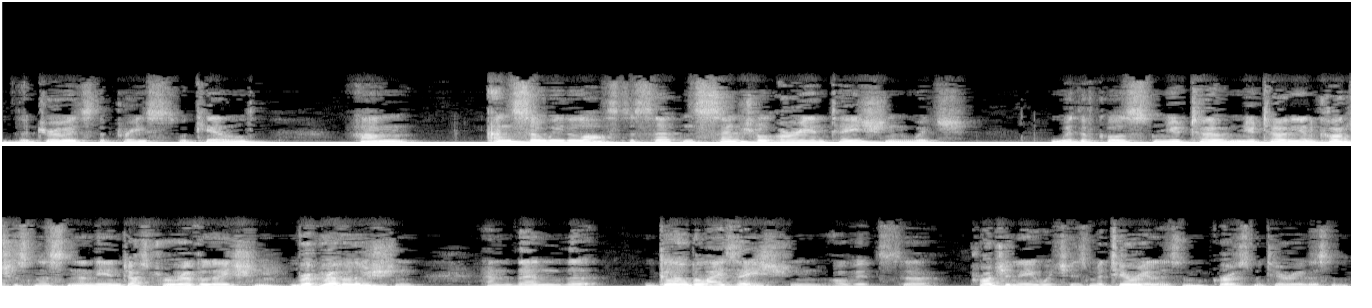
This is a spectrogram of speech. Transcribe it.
the druids, the priests, were killed. Um, and so we lost a certain central orientation, which, with of course Newton, Newtonian consciousness and then the Industrial Revolution, re- revolution, and then the globalization of its uh, progeny, which is materialism, gross materialism,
